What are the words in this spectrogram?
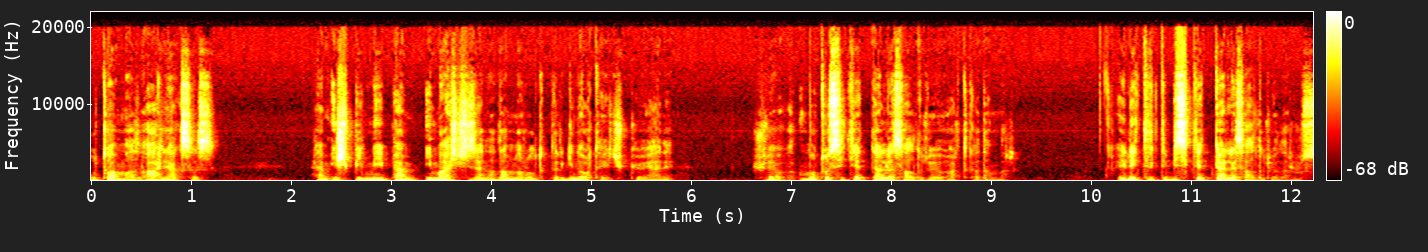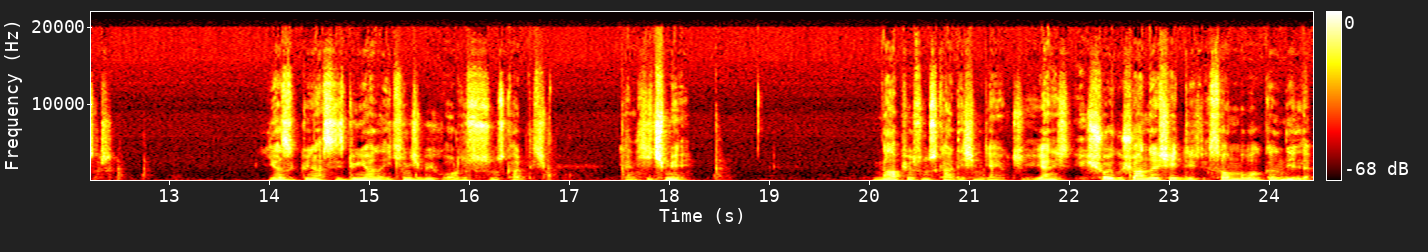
utanmaz, ahlaksız, hem iş bilmeyip hem imaj çizen adamlar oldukları yine ortaya çıkıyor. Yani şuraya bak, motosikletlerle saldırıyor artık adamlar. Elektrikli bisikletlerle saldırıyorlar Ruslar. Yazık günah. Siz dünyanın ikinci büyük ordususunuz kardeşim. Yani hiç mi ne yapıyorsunuz kardeşim diyen yok. Yani Şoygu şu anda şey değil, savunma bakanı değil de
